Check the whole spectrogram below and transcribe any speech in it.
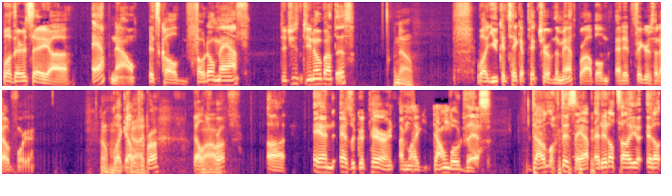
Well, there's a uh, app now. It's called Photomath. Did you do you know about this? No. Well, you could take a picture of the math problem and it figures it out for you, Oh my like God. algebra. Algebra. Uh, and as a good parent, I'm like, download this. Download this app, and it'll tell you it'll,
